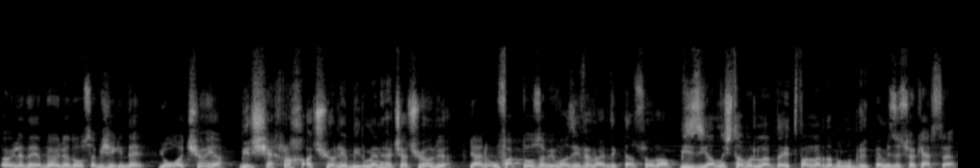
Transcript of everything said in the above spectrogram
öyle de böyle de olsa bir şekilde yol açıyor ya. Bir şehrah açıyor ya, bir menheç açıyor ya. Yani ufak da olsa bir vazife verdikten sonra biz yanlış tavırlarda, etvarlarda bulunup rütbemizi sökerse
